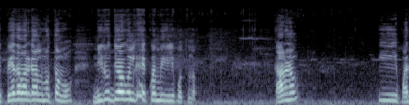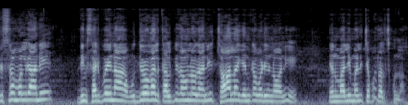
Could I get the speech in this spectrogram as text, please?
పేద వర్గాలు మొత్తం నిరుద్యోగులుగా ఎక్కువ మిగిలిపోతున్నారు. కారణం ఈ పరిశ్రమలు కానీ దీనికి సరిపోయిన ఉద్యోగాలు కల్పితంలో కానీ చాలా వెనుకబడి ఉన్నామని నేను మళ్ళీ మళ్ళీ చెప్పదలుచుకున్నాను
